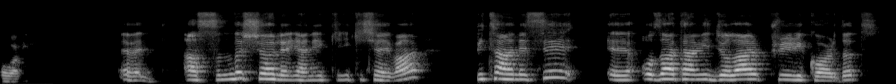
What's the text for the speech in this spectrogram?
o var. Evet aslında şöyle yani iki, iki şey var. Bir tanesi e, o zaten videolar pre-recorded.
